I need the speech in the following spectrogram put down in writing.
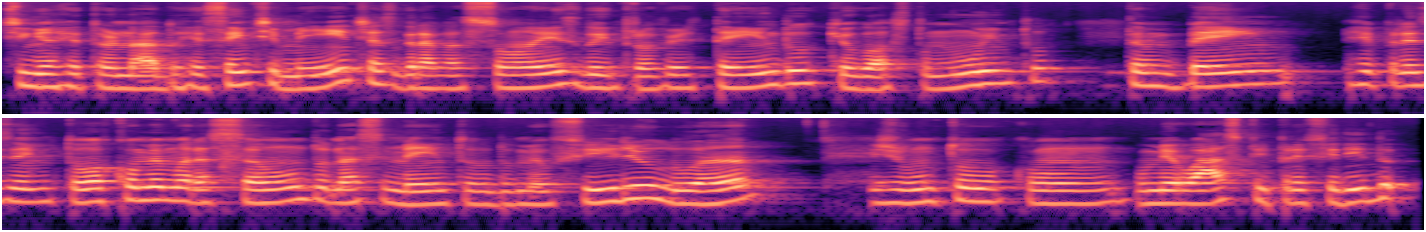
tinha retornado recentemente às gravações do Introvertendo, que eu gosto muito. Também representou a comemoração do nascimento do meu filho, Luan, junto com o meu aspe preferido,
